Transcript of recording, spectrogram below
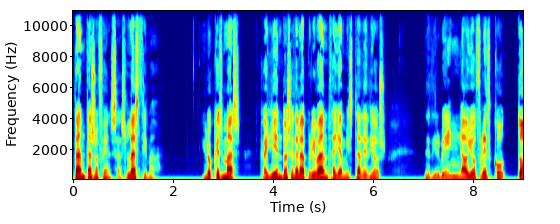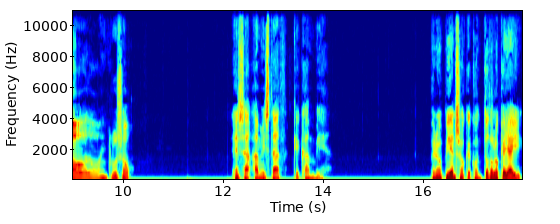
tantas ofensas, lástima, y lo que es más, cayéndose de la privanza y amistad de Dios, decir, venga, hoy ofrezco todo, incluso esa amistad que cambie. Pero pienso que con todo lo que hay ahí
